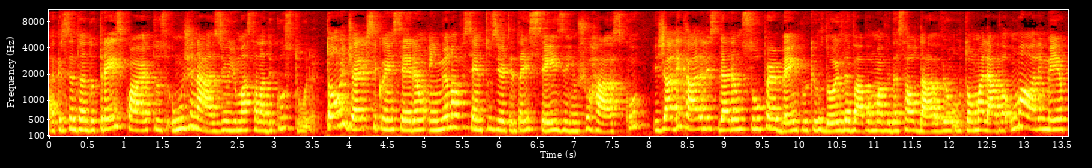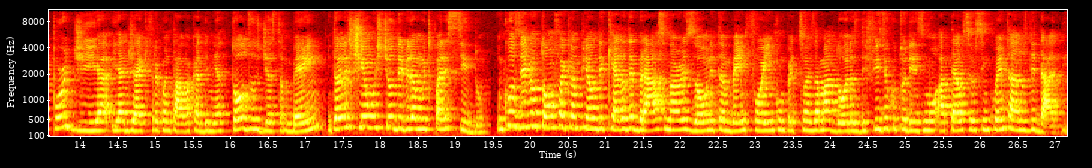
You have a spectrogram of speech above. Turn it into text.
acrescentando três quartos, um ginásio e uma sala de costura. Tom e Jack se conheceram em 1986 em um churrasco e já de cara eles se deram super bem porque os dois levavam uma vida saudável. O Tom malhava uma hora e meia por dia e a Jack frequentava a academia todos os dias também. Então eles tinham um estilo de vida muito parecido. Inclusive o Tom foi campeão de queda de braço na Arizona e também foi em competições amadoras de fisiculturismo até os seus 50 anos de idade.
